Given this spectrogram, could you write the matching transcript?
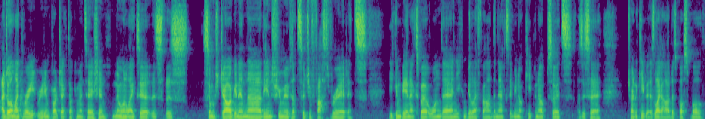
I don't like re- reading project documentation. No one likes it. There's there's so much jargon in there. The industry moves at such a fast rate. It's you can be an expert one day and you can be left behind the next if you're not keeping up. So it's as I say, trying to keep it as lighthearted as possible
